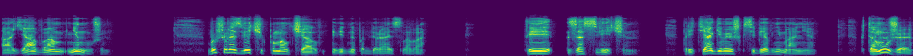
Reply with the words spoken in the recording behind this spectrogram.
А я вам не нужен. Бывший разведчик помолчал, видно, подбирая слова. Ты засвечен, притягиваешь к себе внимание. К тому же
